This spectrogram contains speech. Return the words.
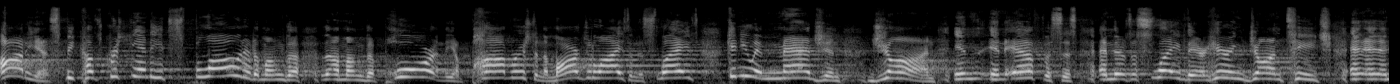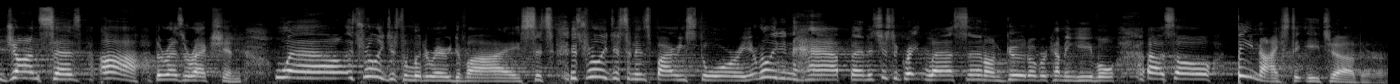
audience because Christianity exploded among the, among the poor and the impoverished and the marginalized and the slaves. Can you imagine John in, in Ephesus and there's a slave there hearing John teach and, and, and John says, Ah, the resurrection. Well, it's really just a literary device. It's, it's really just an inspiring story. It really didn't happen. It's just a great lesson on good overcoming evil. Uh, so be nice to each other.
